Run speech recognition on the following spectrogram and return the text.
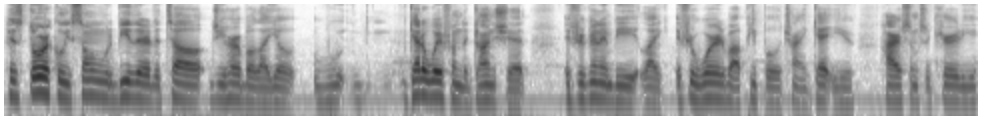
historically, someone would be there to tell G Herbo like, "Yo, w- get away from the gun shit. If you're gonna be like, if you're worried about people trying to get you, hire some security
